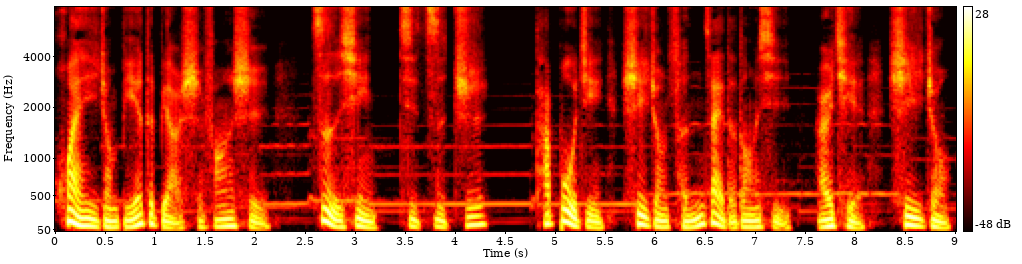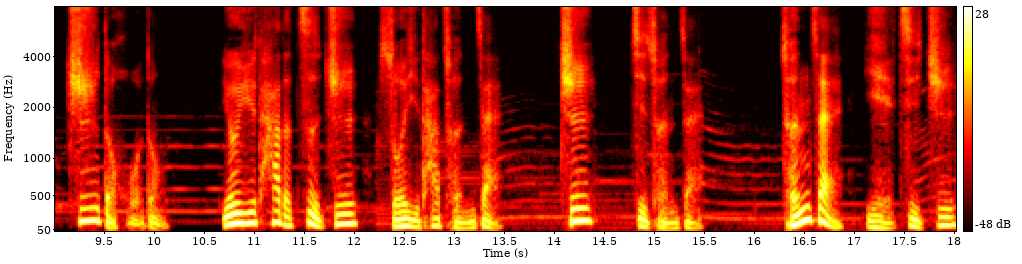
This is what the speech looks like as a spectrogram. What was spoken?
换一种别的表示方式，自信即自知，它不仅是一种存在的东西，而且是一种知的活动。由于它的自知，所以它存在；知即存在，存在也即知。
